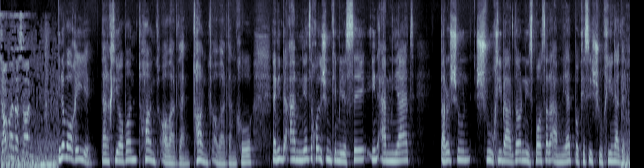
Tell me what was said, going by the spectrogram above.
Schau mal das an. اینا واقعیه. در خیابان تانک آوردن. تانک آوردن خب؟ یعنی به امنیت خودشون که می‌رسه این امنیت براشون شوخی بردار نیست. ما سر امنیت با کسی شوخی نداریم.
